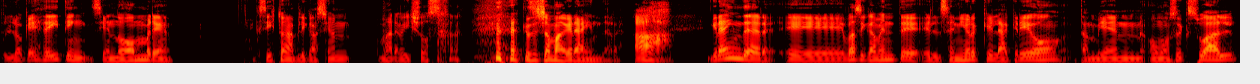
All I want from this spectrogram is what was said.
lo que es dating siendo hombre, existe una aplicación maravillosa que se llama Grindr. Ah, Grindr, eh, básicamente el señor que la creó, también homosexual,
